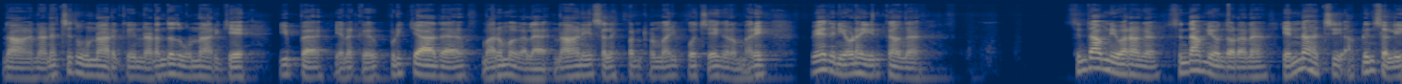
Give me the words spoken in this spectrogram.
நான் நினச்சது ஒன்றா இருக்குது நடந்தது ஒன்றா இருக்கே. இப்போ எனக்கு பிடிக்காத மருமகளை நானே செலக்ட் பண்ணுற மாதிரி போச்சேங்கிற மாதிரி வேதனையோடு இருக்காங்க. சிந்தாமணி வராங்க. சிந்தாமணி வந்த உடனே என்ன ஆச்சு அப்படின்னு சொல்லி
